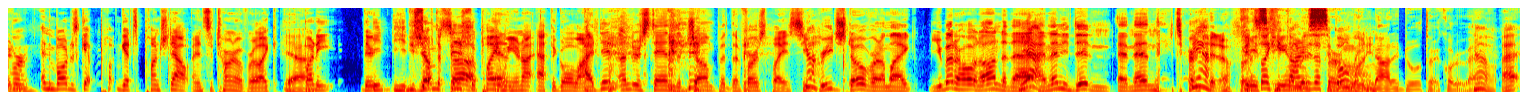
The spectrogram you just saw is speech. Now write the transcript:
over and the ball just get gets punched out and it's a turnover. Like, Yeah. buddy, there, He- he you still have to finish the play when you're not at the goal line. I didn't understand the jump at the first place. He No. reached over, and I'm like, "You better hold on to that." Yeah. And then he didn't, and then they turned Yeah. it over. It's Case like he Keenum thought he was at the goal certainly line. not a dual threat quarterback. No, I,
